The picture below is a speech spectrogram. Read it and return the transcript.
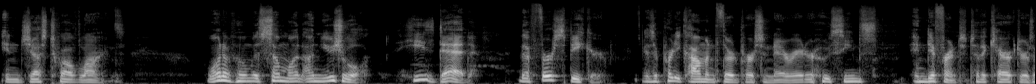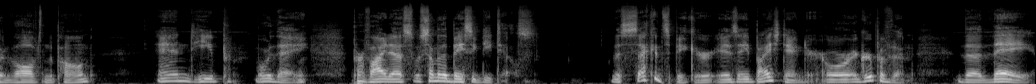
in just 12 lines one of whom is somewhat unusual. He's dead. The first speaker is a pretty common third person narrator who seems indifferent to the characters involved in the poem, and he or they provide us with some of the basic details. The second speaker is a bystander, or a group of them, the they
